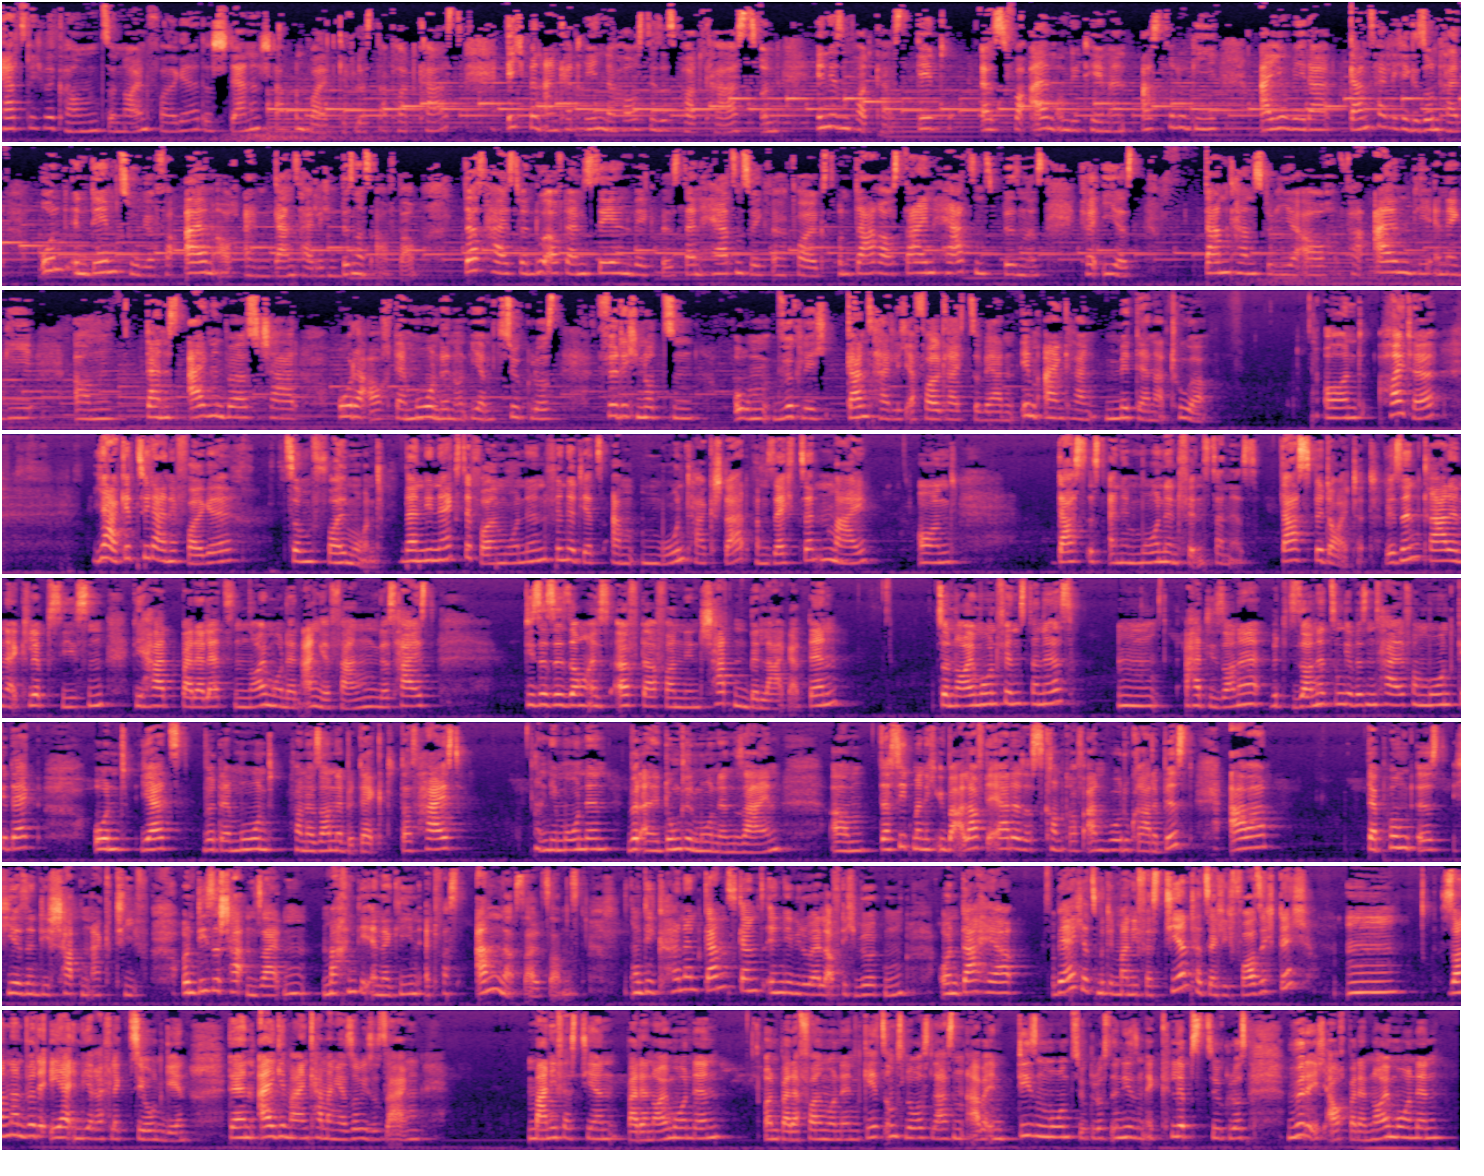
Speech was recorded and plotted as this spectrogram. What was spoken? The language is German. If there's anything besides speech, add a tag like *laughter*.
Herzlich willkommen zur neuen Folge des Sternenstab und Waldgeflüster Podcasts. Ich bin Ann-Kathrin, der Host dieses Podcasts und in diesem Podcast geht es vor allem um die Themen Astrologie, Ayurveda, ganzheitliche Gesundheit und in dem Zuge vor allem auch einen ganzheitlichen Businessaufbau. Das heißt, wenn du auf deinem Seelenweg bist, deinen Herzensweg verfolgst und daraus dein Herzensbusiness kreierst, dann kannst du hier auch vor allem die Energie ähm, deines eigenen Birth Chart oder auch der Mondin und ihrem Zyklus für dich nutzen, um wirklich ganzheitlich erfolgreich zu werden im Einklang mit der Natur. Und heute, ja, gibt es wieder eine Folge zum Vollmond. Denn die nächste Vollmondin findet jetzt am Montag statt, am 16. Mai. Und das ist eine Mondenfinsternis. Das bedeutet, wir sind gerade in der Eclipse Season, die hat bei der letzten Neumondin angefangen. Das heißt, diese Saison ist öfter von den Schatten belagert, denn zur Neumondfinsternis mm, hat die Sonne, wird die Sonne zum gewissen Teil vom Mond gedeckt und jetzt wird der Mond von der Sonne bedeckt. Das heißt, die Mondin wird eine Dunkelmondin sein. Ähm, das sieht man nicht überall auf der Erde, das kommt darauf an, wo du gerade bist, aber der Punkt ist, hier sind die Schatten aktiv. Und diese Schattenseiten machen die Energien etwas anders als sonst. Und die können ganz, ganz individuell auf dich wirken. Und daher wäre ich jetzt mit dem Manifestieren tatsächlich vorsichtig, mm, sondern würde eher in die Reflexion gehen. Denn allgemein kann man ja sowieso sagen, manifestieren bei der Neumondin und bei der Vollmondin geht es ums Loslassen, aber in diesem Mondzyklus, in diesem Eclipse-Zyklus würde ich auch bei der Neumondin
